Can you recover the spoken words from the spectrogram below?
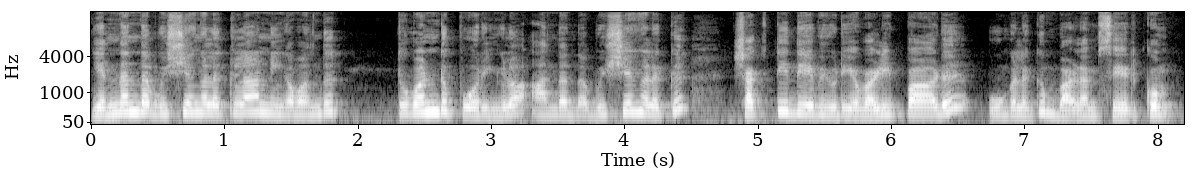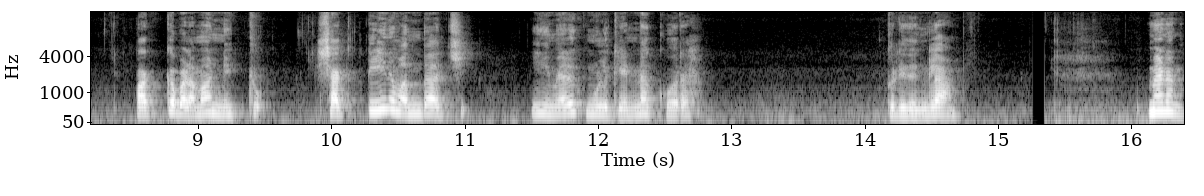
எந்தெந்த விஷயங்களுக்கெல்லாம் நீங்கள் வந்து துவண்டு போகிறீங்களோ அந்தந்த விஷயங்களுக்கு சக்தி தேவியுடைய வழிபாடு உங்களுக்கு பலம் சேர்க்கும். பக்கபலமாக நிற்கும். சக்தின்னு வந்தாச்சு. இனிமேல் உங்களுக்கு என்ன குறை? புரியுதுங்களா? மேடம்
